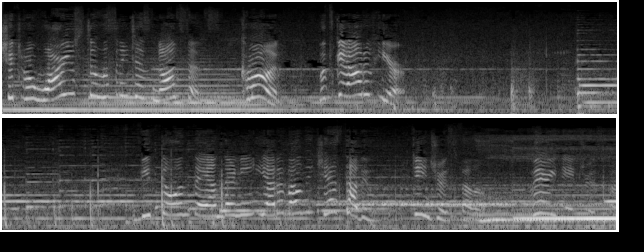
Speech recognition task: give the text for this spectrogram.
Chitra, why are you still listening to his nonsense? Come on, let's get out of here. Vito ante andarni yaravalni chestadu. Dangerous fellow. Very dangerous fellow.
